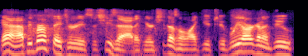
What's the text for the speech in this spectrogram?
yeah, happy birthday, Teresa. She's out of here. She doesn't like YouTube. We are going to do,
